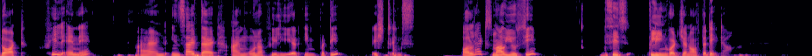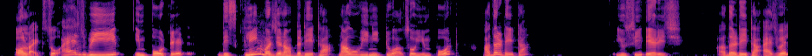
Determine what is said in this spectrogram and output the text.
dot fill na and inside that I'm gonna fill here empty strings. Alright, so now you see this is clean version of the data. Alright, so as we imported this clean version of the data, now we need to also import other data. You see there is other data as well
